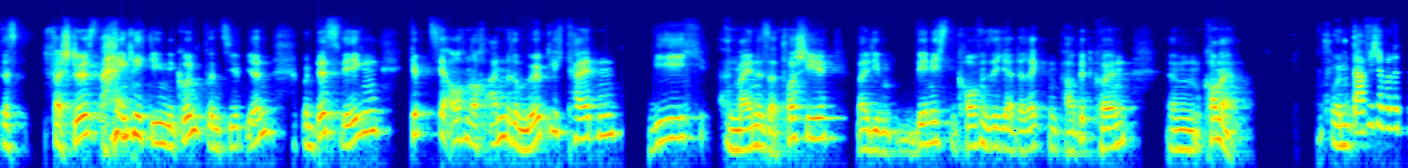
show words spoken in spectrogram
das verstößt eigentlich gegen die Grundprinzipien. Und deswegen gibt es ja auch noch andere Möglichkeiten, wie ich an meine Satoshi, weil die wenigsten kaufen sich ja direkt ein paar Bitcoin, ähm, komme. Und Darf ich aber eine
